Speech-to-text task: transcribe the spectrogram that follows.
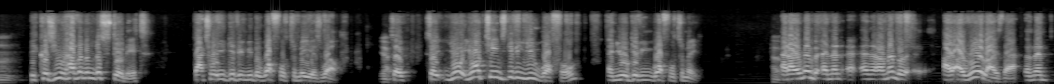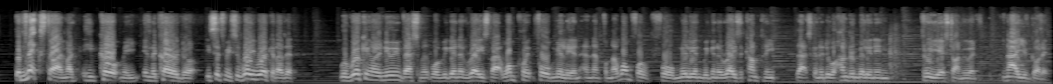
Mm. Because you haven't understood it that's why you're giving me the waffle to me as well. Yeah. So so your your team's giving you waffle and you're giving waffle to me. Oh. And I remember and then and I remember I, I realized that and then the next time I, he caught me in the corridor, he said to me, he said, What are you working on? I said, we're working on a new investment where we're going to raise about 1.4 million, and then from that 1.4 million, we're going to raise a company that's going to do 100 million in three years' time. We went, now you've got it.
